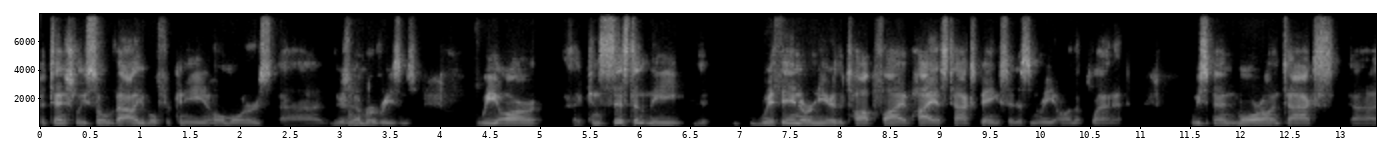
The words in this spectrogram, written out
potentially so valuable for Canadian homeowners, uh, there's a number of reasons. We are consistently within or near the top five highest tax paying citizenry on the planet. We spend more on tax, uh,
